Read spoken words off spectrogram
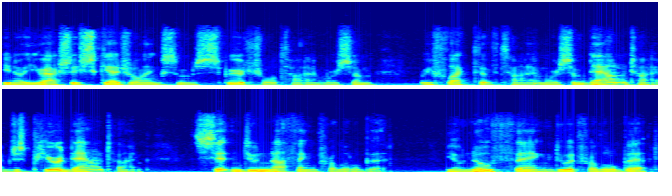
you know you're actually scheduling some spiritual time or some reflective time or some downtime, just pure downtime. Sit and do nothing for a little bit. You know, no thing. Do it for a little bit.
